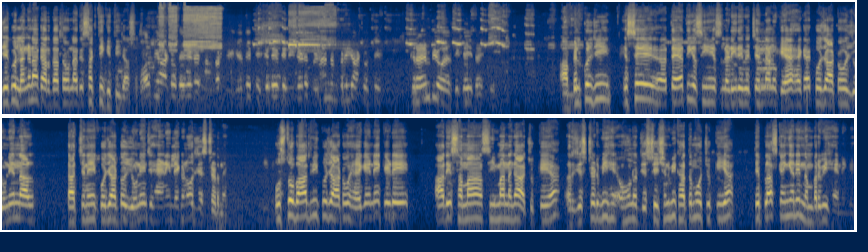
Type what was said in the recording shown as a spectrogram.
ਜੇ ਕੋਈ ਲੰਘਣਾ ਕਰਦਾ ਤਾਂ ਉਹਨਾਂ ਤੇ ਸਖਤੀ ਕੀਤੀ ਜਾ ਸਕੇ ਵੀ ਆਟੋ ਦੇ ਜਿਹੜੇ ਨੰਬਰ ਸੀਗੇ ਤੇ ਪਿਛਲੇ ਦਿਨੀ ਜਿਹੜੇ ਬਿਨਾਂ ਨੰਬਰੀ ਆਟੋ ਤੇ ਕ੍ਰਾਈਮ ਵੀ ਹੋਇਆ ਸੀ ਕਈ ਥਾਈਂ ਆ ਬਿਲਕੁਲ ਜੀ। ਇਸੇ ਤਹਿਤ ਹੀ ਅਸੀਂ ਇਸ ਲੜੀ ਦੇ ਵਿੱਚ ਇਹਨਾਂ ਨੂੰ ਕਿਹਾ ਹੈਗਾ ਕੁਝ ਆਟੋ ਯੂਨੀਅਨ ਨਾਲ ਟੱਚ ਨੇ ਕੁਝ ਆਟੋ ਯੂਨੀਅਨ 'ਚ ਹੈ ਨਹੀਂ ਲੇਕਿਨ ਉਹ ਰਜਿਸਟਰਡ ਨੇ। ਉਸ ਤੋਂ ਬਾਅਦ ਵੀ ਕੁਝ ਆਟੋ ਹੈਗੇ ਨੇ ਕਿਹੜੇ ਆਦੇ ਸਮਾਂ ਸੀਮਾ ਲੰਘਾ ਚੁੱਕੇ ਆ। ਰਜਿਸਟਰਡ ਵੀ ਹੈ ਹੁਣ ਰਜਿਸਟ੍ਰੇਸ਼ਨ ਵੀ ਖਤਮ ਹੋ ਚੁੱਕੀ ਆ ਤੇ ਪਲੱਸ ਕਈਆਂ ਦੇ ਨੰਬਰ ਵੀ ਹੈ ਨਹੀਂਗੇ।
